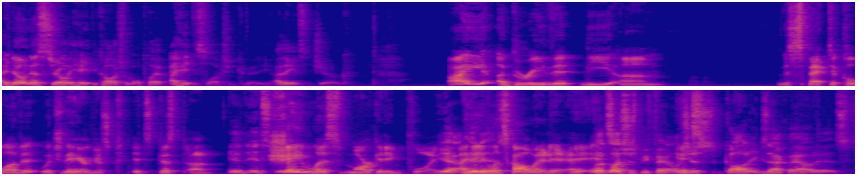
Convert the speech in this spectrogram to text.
I don't necessarily hate the college football playoff. I hate the selection committee. I think it's a joke. I agree that the um, the spectacle of it, which they are just, it's just a It, it's it- shameless marketing ploy. Yeah, I mean, let's call it what it is. It's, let, let's just be fair. Let's just call it exactly how it is.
